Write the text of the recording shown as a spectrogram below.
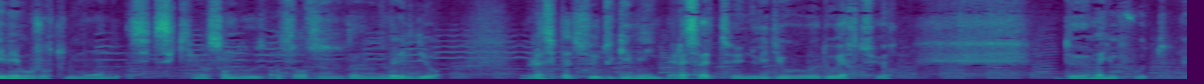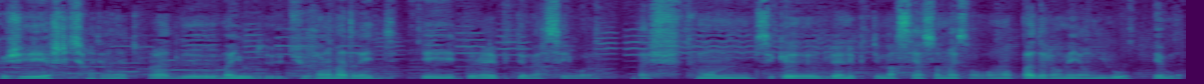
Et bien bonjour tout le monde, c'est Gamer 112, on se retrouve dans une nouvelle vidéo. Là c'est pas du tout du gaming, mais là ça va être une vidéo d'ouverture de maillot de foot que j'ai acheté sur internet, voilà, le maillot du Real Madrid et de l'Olympique de Marseille, voilà. Bref, tout le monde sait que l'Olympique de Marseille moment ils sont vraiment pas de leur meilleur niveau, mais bon,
